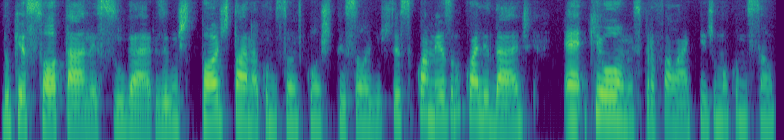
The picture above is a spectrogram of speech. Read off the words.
do que só estar nesses lugares. A gente pode estar na Comissão de Constituição e Justiça com a mesma qualidade é, que homens, para falar aqui de uma comissão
